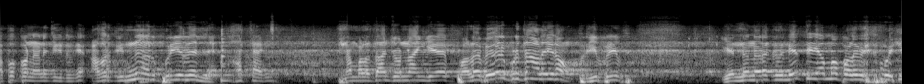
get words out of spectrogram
அப்பப்ப நினைச்சுக்கிட்டு இருக்கேன். அவருக்கு இன்னும் அது புரியவே இல்லை. ஆத்தாடி. நம்மளை தான் சொன்னாங்க. பல பேர் இப்படித்தான் அலைகிறோம் பெரிய பெரிய என்ன நடக்குதுன்னே தெரியாம பல பேர் போய்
